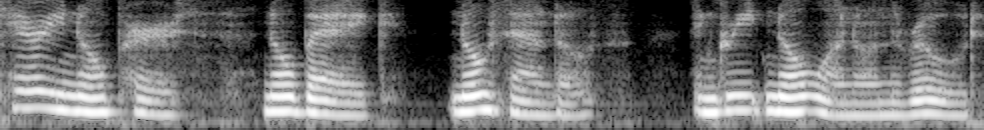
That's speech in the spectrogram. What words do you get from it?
Carry no purse, no bag, no sandals, and greet no one on the road.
